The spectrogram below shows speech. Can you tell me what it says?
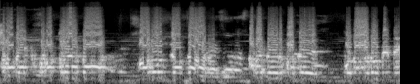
সাবেক ছাত্র নেতা মামুন আমাদের মাঝে প্রধান অতিথি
